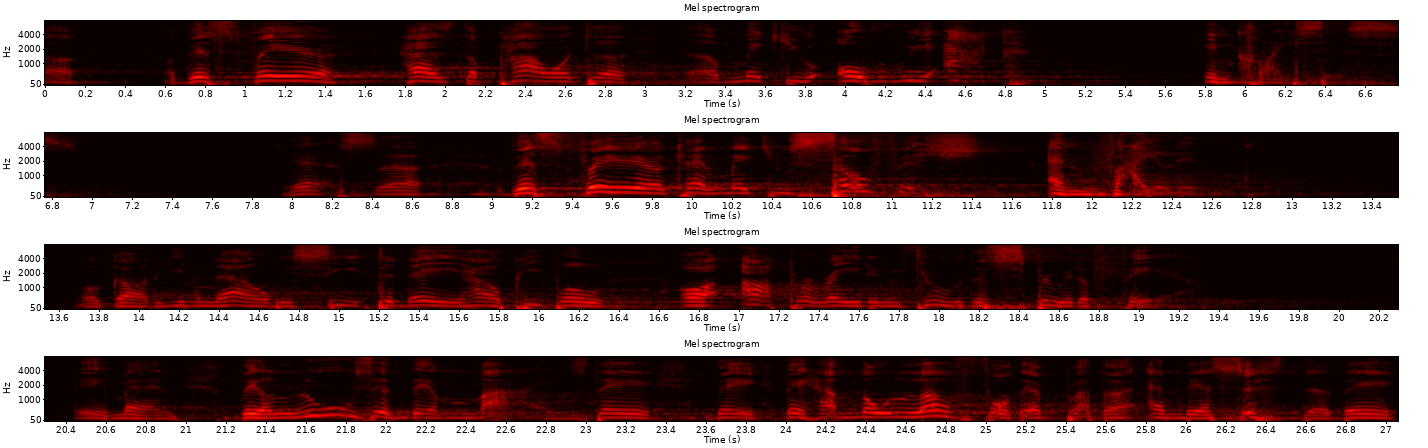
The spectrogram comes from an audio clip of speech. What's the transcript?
Uh, this fear has the power to uh, make you overreact in crisis. Yes, uh, this fear can make you selfish and violent. Oh God, even now we see today how people are operating through the spirit of fear. Amen. They're losing their minds. They, they, they have no love for their brother and their sister. They,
